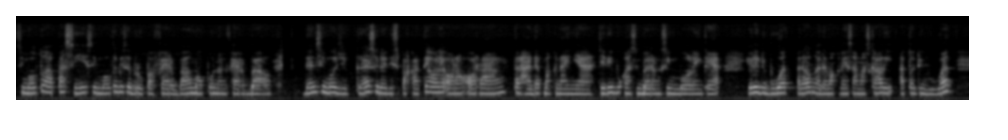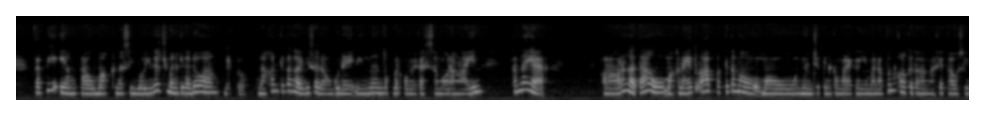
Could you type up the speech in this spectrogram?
Simbol tuh apa sih? Simbol tuh bisa berupa verbal maupun non-verbal dan simbol juga sudah disepakati oleh orang-orang terhadap maknanya. Jadi bukan sembarang simbol yang kayak yaudah dibuat padahal nggak ada maknanya sama sekali atau dibuat tapi yang tahu makna simbol ini cuma kita doang gitu. Nah kan kita nggak bisa dong gunain ini untuk berkomunikasi sama orang lain karena ya orang-orang nggak tahu maknanya itu apa. Kita mau mau nunjukin ke mereka gimana pun kalau kita nggak ngasih tahu sih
